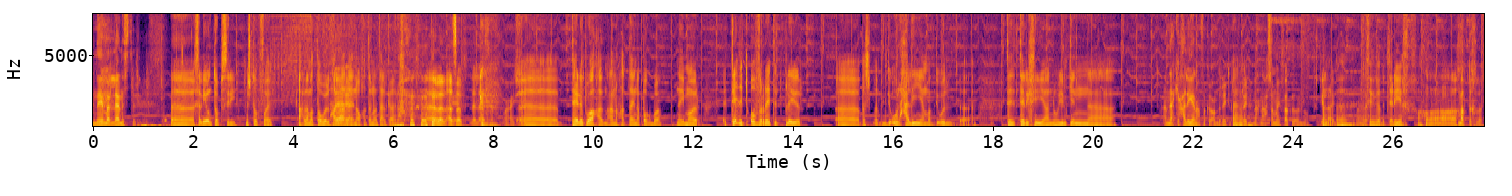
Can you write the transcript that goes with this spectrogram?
نيمار لانستر. آه خليهم top 3 مش top 5 أحلى ما تطول الحلقة إيه. علينا وحطينا على الكهرباء. آه،. للأسف. آه، ثالث واحد مع إنه حطينا بوجبا نيمار. الثالث overrated player بس بدي أقول حاليا ما بدي أقول آه تاريخيا إنه يمكن آه عم نحكي حاليا على فكرة underrated آه. overrated نحن أحسن ما يفكروا إنه في كثير. آه، في بالتاريخ آه. ما بتخلص.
